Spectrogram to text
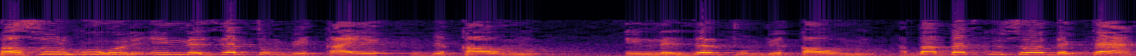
فصول كوهر إن نزلتم بقوم إن نزلتم بقوم. أبابتك سوى دكتان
